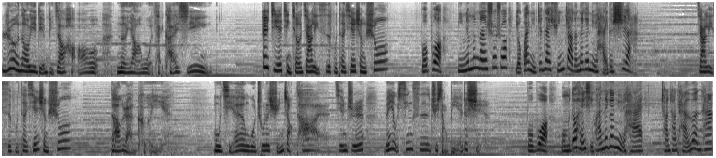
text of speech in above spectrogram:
热闹一点比较好，那样我才开心。二姐请求加里斯福特先生说：“伯伯，你能不能说说有关你正在寻找的那个女孩的事啊？”加里斯福特先生说：“当然可以。目前我除了寻找她，简直没有心思去想别的事。”伯伯，我们都很喜欢那个女孩。常常谈论她，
